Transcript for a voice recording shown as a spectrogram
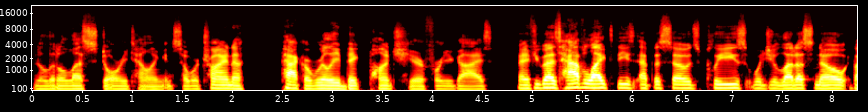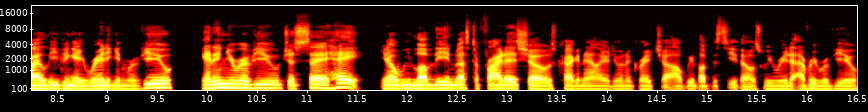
and a little less storytelling. And so we're trying to pack a really big punch here for you guys. And if you guys have liked these episodes, please would you let us know by leaving a rating and review. And in your review, just say, hey, you know, we love the Invest2Fridays shows. Craig and Allie are doing a great job. We'd love to see those. We read every review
